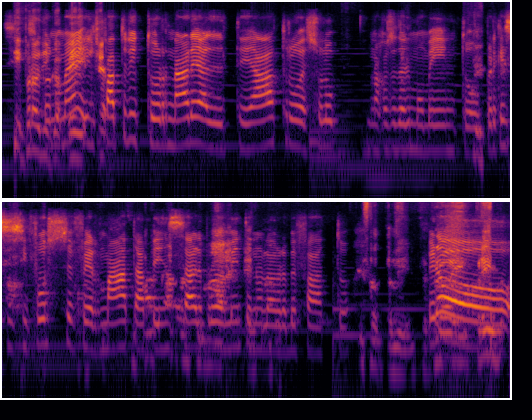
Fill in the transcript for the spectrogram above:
Sì, però Secondo dico... me eh, il cioè- fatto di tornare al teatro è solo una cosa del momento, perché se si fosse fermata a pensare probabilmente non l'avrebbe fatto. Esattamente. Però- Però, è preso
